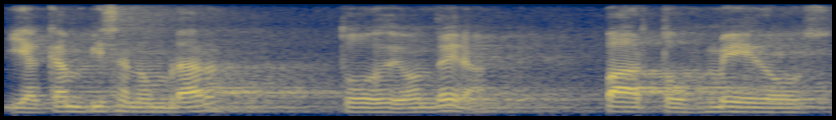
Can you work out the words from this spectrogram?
Y acá empieza a nombrar todos de dónde eran. Partos, medos,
